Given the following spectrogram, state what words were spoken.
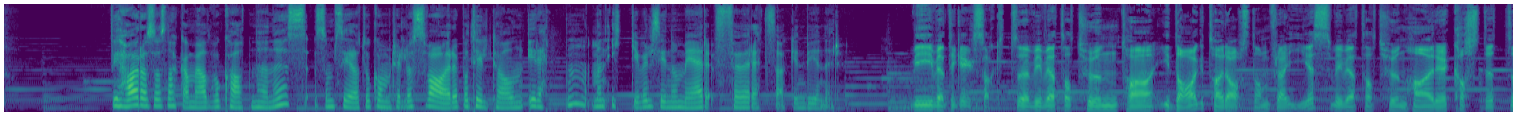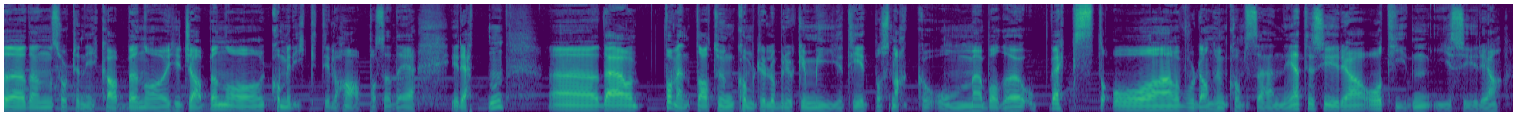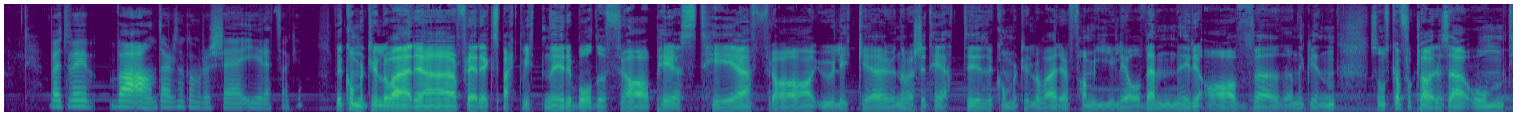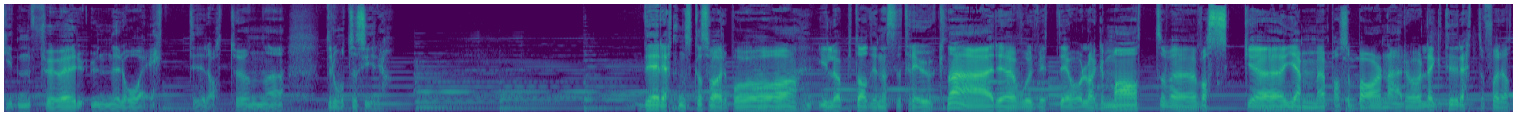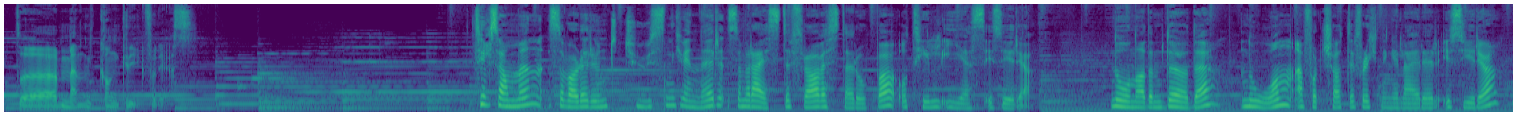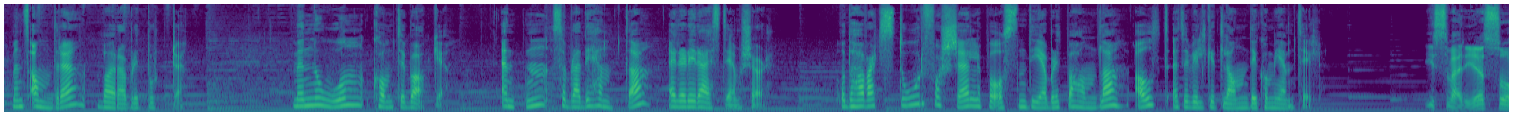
Vi har også snakka med advokaten hennes, som sier at hun kommer til å svare på tiltalen i retten, men ikke vil si noe mer før rettssaken begynner. Vi vet ikke eksakt. Vi vet at hun ta, i dag tar avstand fra IS. Vi vet at hun har kastet eh, den sorte nikaben og hijaben, og kommer ikke til å ha på seg det i retten. Eh, det er forventa at hun kommer til å bruke mye tid på å snakke om både oppvekst og hvordan hun kom seg ned til Syria, og tiden i Syria. Vet vi hva annet er det som kommer til å skje i rettssaken? Det kommer til å være flere ekspertvitner både fra PST, fra ulike universiteter. Det kommer til å være familie og venner av eh, denne kvinnen som skal forklare seg om tiden før, under og etter at hun eh, dro til Syria. Det retten skal svare på i løpet av de neste tre ukene, er eh, hvorvidt det å lage mat, vaske hjemme, passe barn er å legge til rette for at eh, menn kan krige for IS. Til sammen så var det rundt 1000 kvinner som reiste fra Vest-Europa og til IS i Syria. Noen av dem døde, noen er fortsatt i flyktningleirer i Syria, mens andre bare har blitt borte. Men noen kom tilbake. Enten så ble de henta, eller de reiste hjem sjøl. Og det har vært stor forskjell på åssen de har blitt behandla, alt etter hvilket land de kom hjem til. I Sverige så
